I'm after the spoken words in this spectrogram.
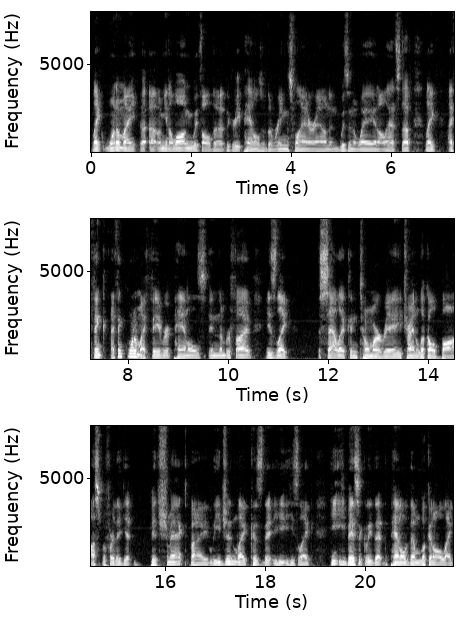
like one of my, uh, uh, I mean, along with all the the great panels of the rings flying around and whizzing away and all that stuff, like I think I think one of my favorite panels in number five is like Salakk and Tomar-Re trying to look all boss before they get bitch smacked by Legion, like because he he's like he, he basically that the panel of them looking all like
